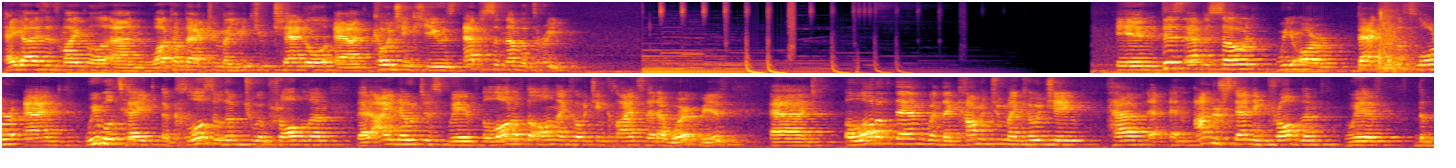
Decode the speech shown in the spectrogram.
Hey guys, it's Micha and welcome back to my YouTube channel and Coaching Cues episode number 3. In this episode, we are back to the floor and we will take a closer look to a problem that I noticed with a lot of the online coaching clients that I work with. And a lot of them, when they come into my coaching, have a, an understanding problem with the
